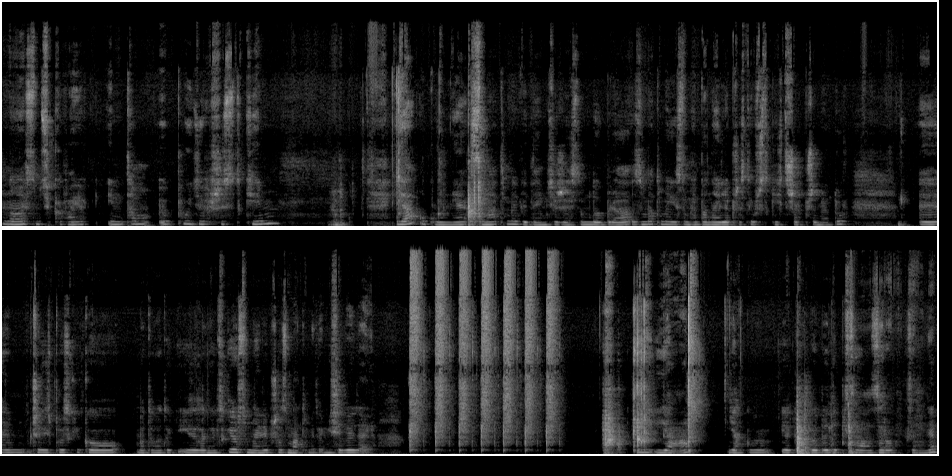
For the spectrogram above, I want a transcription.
No, jestem ciekawa, jak im tam pójdzie wszystkim. Ja ogólnie z matmy wydaje mi się, że jestem dobra. Z matmy jestem chyba najlepsza z tych wszystkich trzech przedmiotów. Ym, czyli z polskiego, matematyki i z angielskiego jestem najlepsza z matmy, tak mi się wydaje. I ja, jak, jak będę pisała zero w egzaminie,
